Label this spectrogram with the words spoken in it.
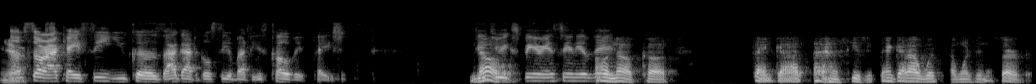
Yeah. I'm sorry, I can't see you because I got to go see about these COVID patients. Did no. you experience any of oh, that? Oh no, because thank God, excuse me, thank God I was I was in the service,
